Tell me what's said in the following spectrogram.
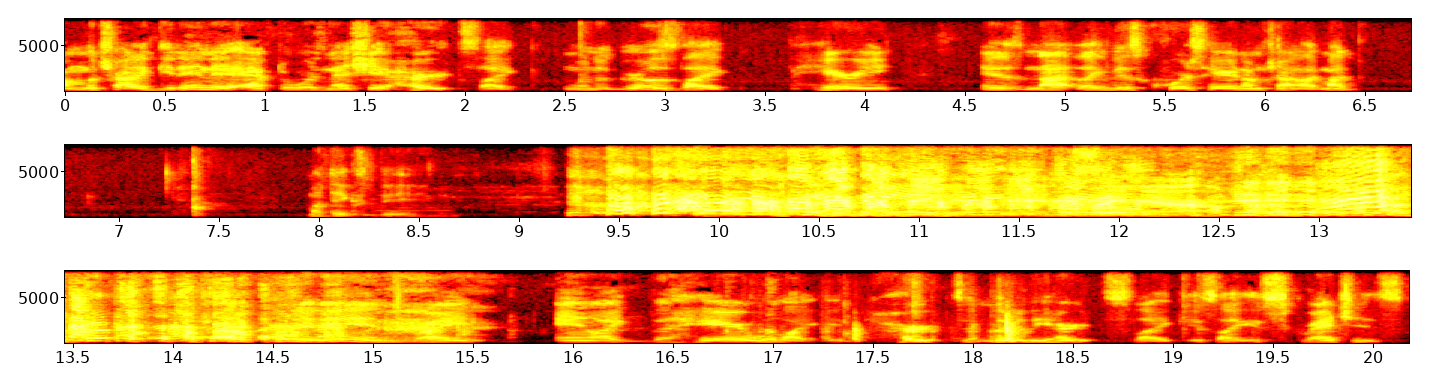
I'm gonna try to get in there afterwards, and that shit hurts. Like when a girl's like hairy, and it's not like this coarse hair, and I'm trying like my my dick's big. I'm trying, to, I'm trying to put it in right, and like the hair will like it hurts. It literally hurts. Like it's like it scratches.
